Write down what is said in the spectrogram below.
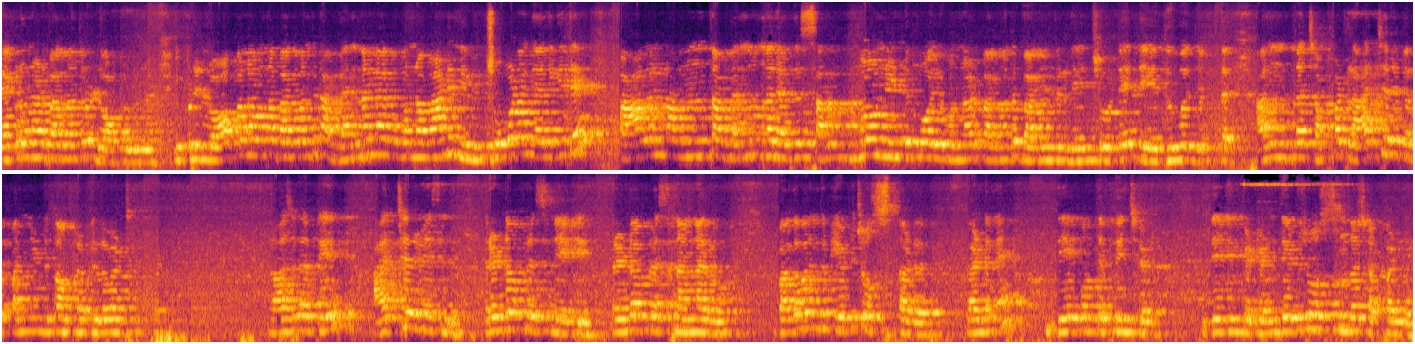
ఎక్కడున్నాడు భగవంతుడు? లోపల ఉన్నాడు. ఇప్పుడు లోపల ఉన్న భగవంతుడు ఆ వెన్నలాగా ఉన్నవాడిని నీవు చూడగలిగితే పాలల్లో అంత వెన్న ఉన్నది అయితే సర్వం నిండిపోయి ఉన్నాడు భగవంతుడు. భగవంతుడు నేను చోటే లేదు అని చెప్తారు. అంత చప్పట్లు ఆశ్చర్యపడు. పన్నెండు సంవత్సరాల పిల్లవాడు చెప్పాడు. రాజుగారికి ఆశ్చర్యం వేసింది. రెండో ప్రశ్న ఏంటి? రెండో ప్రశ్న అన్నారు. భగవంతుడు ఎటు చూస్తాడు? వెంటనే దీపం తెప్పించాడు. దేవి పెట్టండి. ఎటు చూస్తుందో చెప్పండి.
